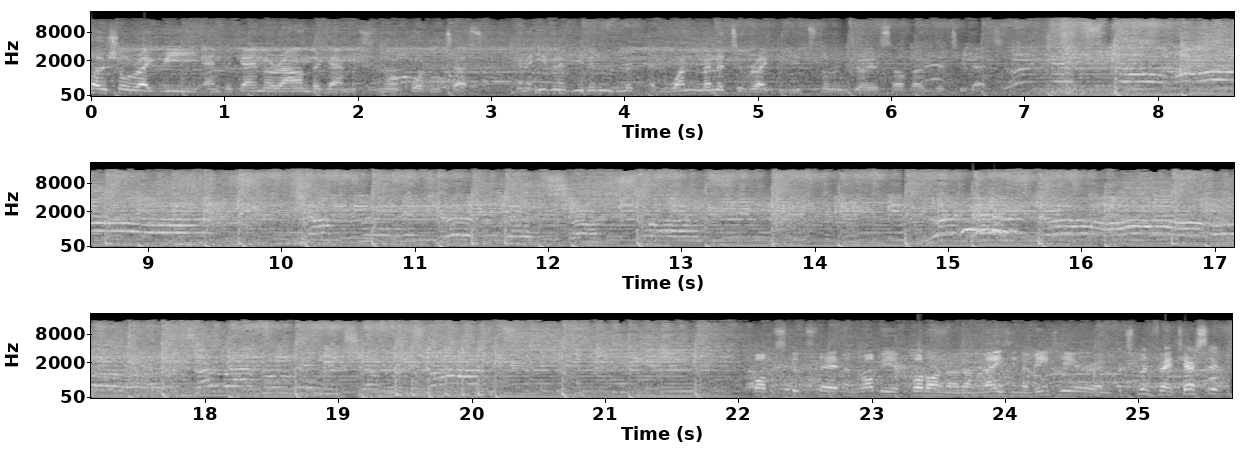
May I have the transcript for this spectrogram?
social rugby and the game around the game, which is more important to us. And even if you didn't look at one minute of rugby, you'd still enjoy yourself over the two days. Bob Skinstad and Robbie have put on an amazing event here and it's been fantastic.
